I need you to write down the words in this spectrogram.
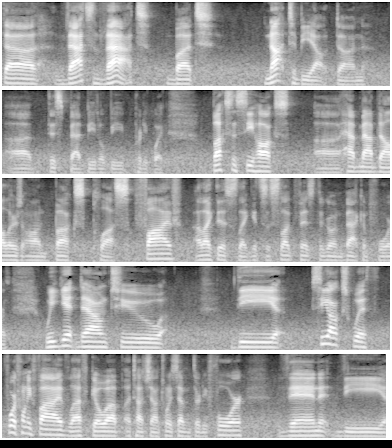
the that's that, but not to be outdone. Uh, this bad beat will be pretty quick. Bucks and Seahawks uh, have Mab dollars on Bucks plus five. I like this. Like it's a slugfest. They're going back and forth. We get down to the Seahawks with 425 left, go up a touchdown, 27-34. Then the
